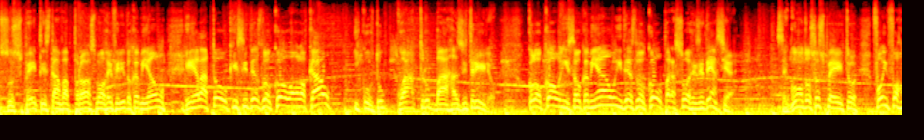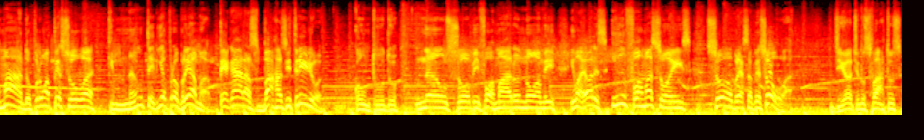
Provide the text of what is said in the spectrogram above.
o suspeito estava próximo ao referido caminhão e relatou que se deslocou ao local e cortou quatro barras de trilho. Colocou em seu caminhão e deslocou para sua residência. Segundo o suspeito, foi informado por uma pessoa que não teria problema pegar as barras de trilho. Contudo, não soube informar o nome e maiores informações sobre essa pessoa. Diante dos fatos,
